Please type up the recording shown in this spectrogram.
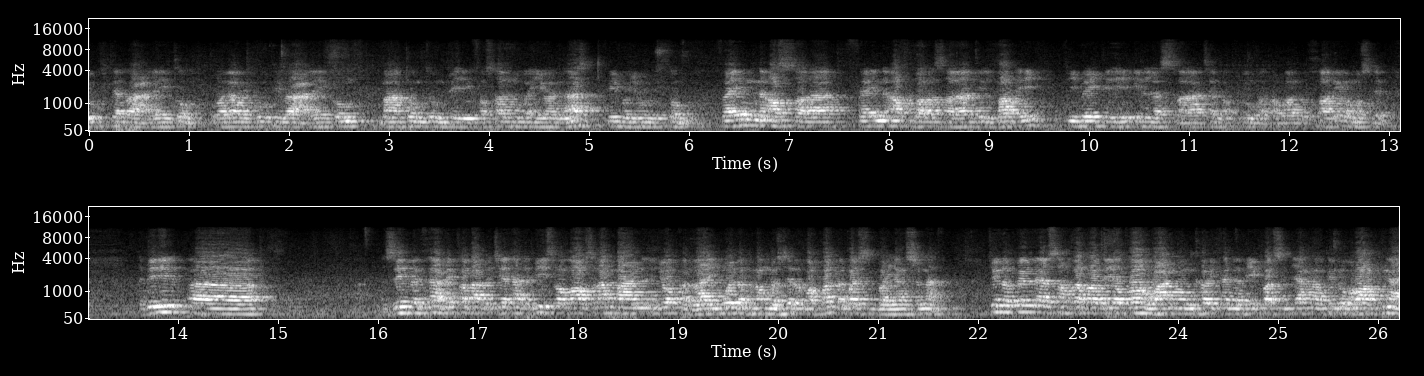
يكتب عليكم ولو كتب عليكم ما كنتم به فصلوا أيها الناس في بيوتكم فإن الصلاة فإن أفضل صلاة المرء في بيته إلا الصلاة المكتوبة رواه البخاري ومسلم. Jadi Zaid bin Thabit ក៏បានបញ្ជាក់ថានប៊ីសល្លឡោះស្លាមបានយកកន្លែងមួយនៅក្នុងមស្ជីដរបស់គាត់ដើម្បីសម្បាយ៉ាងសុណាត់ ចឹងនៅពេលដែលសម្បត្តិរបស់អល់ឡោះបានមកឃើញថានប៊ីគាត់សញ្ញានៅទីនោះរាល់ថ្ងៃ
